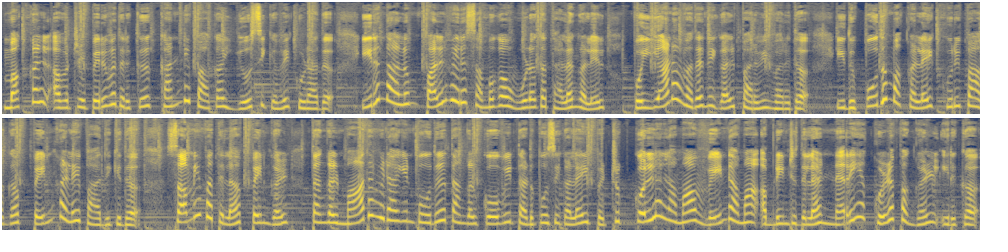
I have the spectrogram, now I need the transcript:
மக்கள் அவற்றை பெறுவதற்கு கண்டிப்பாக யோசிக்கவே கூடாது. இருந்தாலும் பல்வேறு சமூக ஊடக தளங்களில் பொய்யான வதந்திகள் பரவி வருது. இது பொதுமக்களை குறிப்பாக பெண்களை பாதிக்குது. சமீபத்துல பெண்கள் தங்கள் மாதவிடாயின் போது தங்கள் கோவிட் தடுப்பூசிகளை பெற்று கொள்ளலாமா வேண்டாமா அப்படின்றதுல நிறைய குழப்பங்கள் இருக்கு.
